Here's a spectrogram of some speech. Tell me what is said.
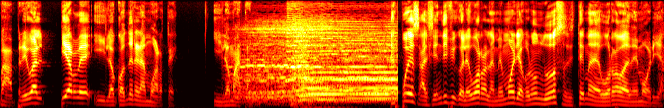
Va, pero igual pierde y lo condenan a muerte. Y lo matan. Después al científico le borran la memoria con un dudoso sistema de borrado de memoria.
